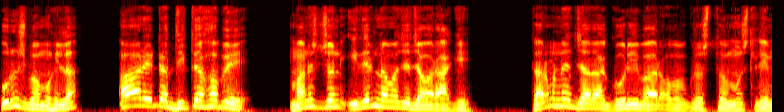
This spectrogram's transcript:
পুরুষ বা মহিলা। আর এটা দিতে হবে মানুষজন ঈদের নামাজে যাওয়ার আগে। তার মানে যারা গরিব আর অভাবগ্রস্ত মুসলিম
